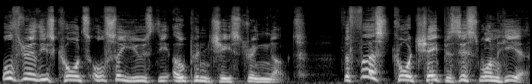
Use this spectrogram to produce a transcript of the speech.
All three of these chords also use the open G string note. The first chord shape is this one here.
